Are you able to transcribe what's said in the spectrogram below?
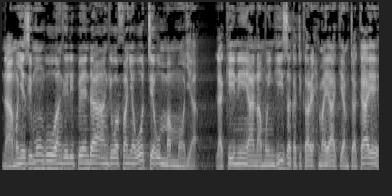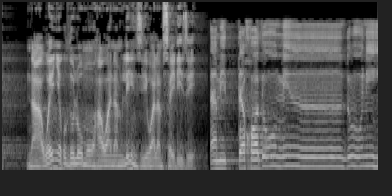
Na Mwenyezi Mungu angelipenda angewafanya wote umma mmoja, lakini anamuingiza katika rehema yake amtakaye na wenye kudhulumu hawana mlinzi wala msaidizi. أم اتخذوا من دونه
